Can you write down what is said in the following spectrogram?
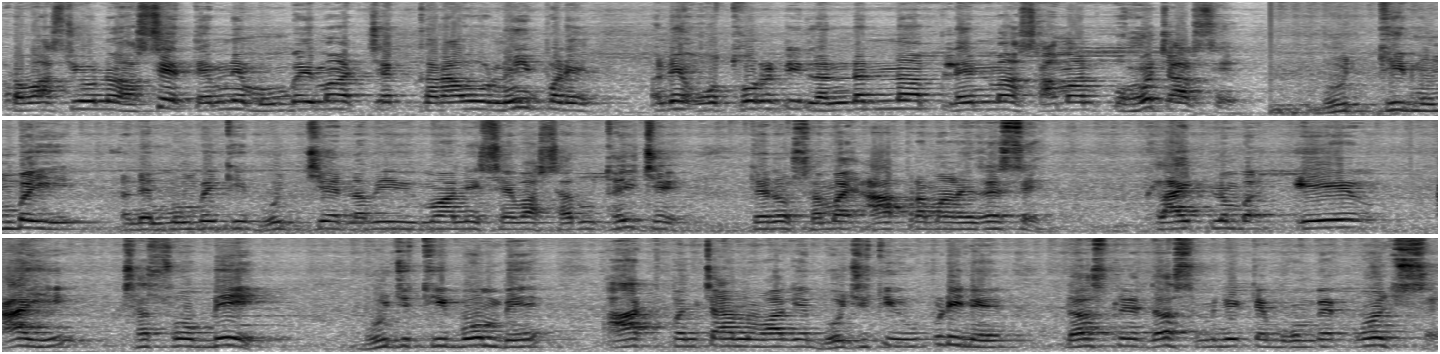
પ્રવાસીઓને હશે તેમને મુંબઈમાં ચેક કરાવવો નહીં પડે અને ઓથોરિટી લંડનના પ્લેનમાં સામાન પહોંચાડશે. ભુજથી મુંબઈ અને મુંબઈથી ભુજ જે નવી વિમાની સેવા શરૂ થઈ છે તેનો સમય આ પ્રમાણે રહેશે. ફ્લાઇટ નંબર એ આઈ છસો બે ભુજથી બોમ્બે આઠ પંચાવન વાગે ભુજથી ઉપડીને દસ ને દસ મિનિટે બોમ્બે પહોંચશે.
